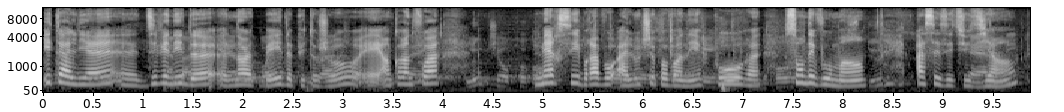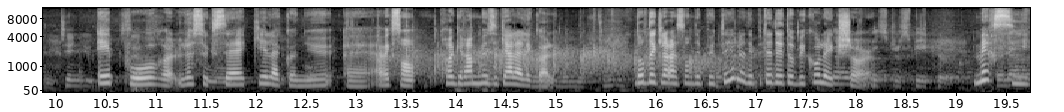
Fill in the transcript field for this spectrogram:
italien euh, Divini de euh, North Bay depuis toujours. Et encore une fois, merci, bravo à Lucio Pavone pour son dévouement à ses étudiants et pour le succès qu'il a connu avec son programme musical à l'école. D'autres déclarations de députés, le député d'Etobicoke Lakeshore. Merci.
